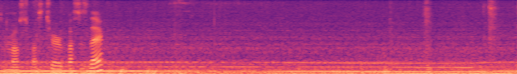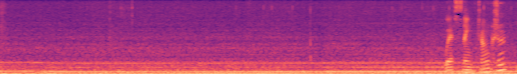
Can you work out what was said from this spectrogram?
Some Ulsterbus tour buses there. Westlink Junction.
